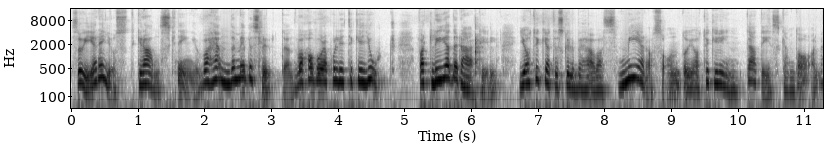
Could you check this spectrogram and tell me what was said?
så är det just granskning. Vad hände med besluten? Vad har våra politiker gjort? Vart leder det här till? Jag tycker att det skulle behövas mer av sånt och jag tycker inte att det är skandal.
